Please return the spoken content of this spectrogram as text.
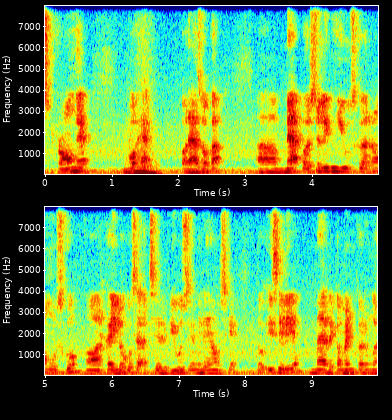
स्ट्रॉन्ग है वो है और एजो का। uh, मैं पर्सनली भी यूज़ कर रहा हूँ उसको और कई लोगों से अच्छे रिव्यूज़ भी मिले हैं उसके। तो इसीलिए मैं रिकमेंड करूँगा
